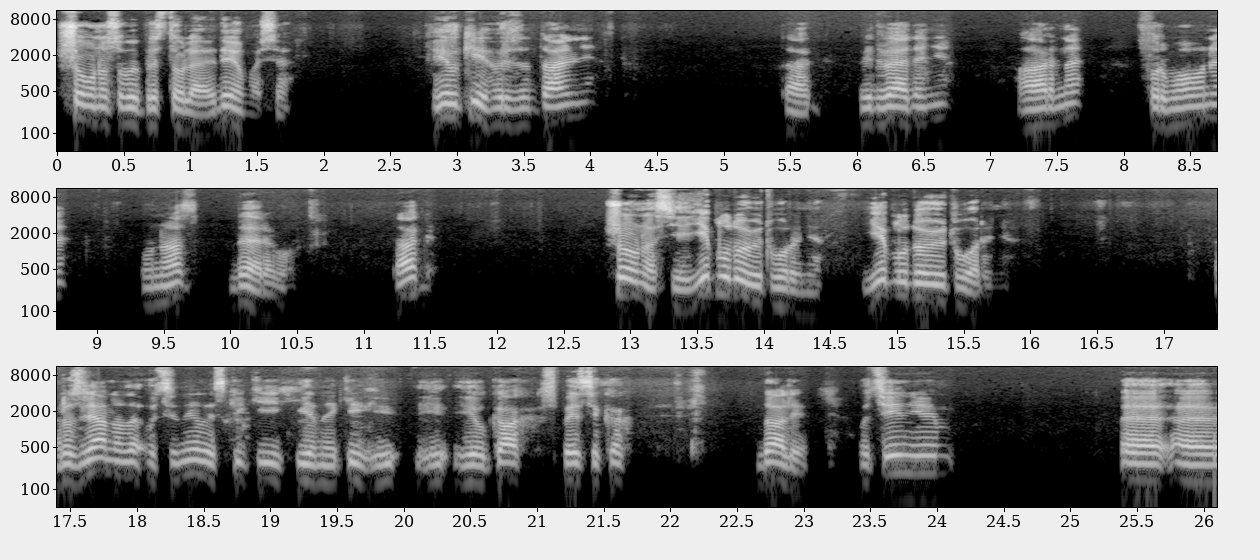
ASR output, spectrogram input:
що воно собою представляє. Дивимося. Гілки горизонтальні. Так, відведені, гарне, сформоване у нас дерево. Так? Що у нас є? Є плодові утворення? Є плодові утворення. Розглянули, оцінили, скільки їх є, на яких гі- гі- гілках, списиках. Далі. Оцінюємо е, е,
